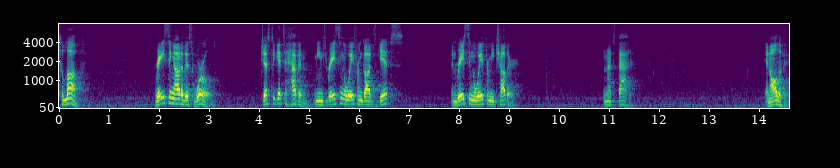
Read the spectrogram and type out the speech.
to love. Racing out of this world just to get to heaven means racing away from God's gifts and racing away from each other. And that's bad. In all of it,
